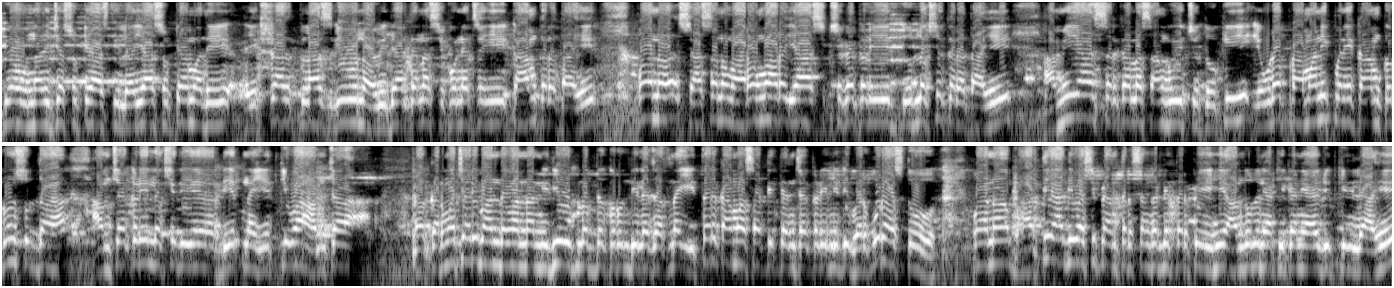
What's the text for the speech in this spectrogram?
किंवा उन्हाळ्याच्या सुट्ट्या असतील या सुट्ट्यामध्ये एक्स्ट्रा क्लास घेऊन विद्यार्थ्यांना शिकवण्याचं हे काम करत आहेत. पण शासन वारंवार या शिक्षकाकडे दुर्लक्ष करत आहे. आम्ही या सरकारला सांगू इच्छितो की एवढं प्रामाणिकपणे काम करून सुद्धा आमच्याकडे लक्ष देत नाहीत किंवा आमच्या कर्मचारी बांधवांना निधी उपलब्ध करून दिला जात नाही. इतर कामासाठी त्यांच्याकडे निधी भरपूर असतो. पण भारतीय आदिवासी पॅंथर संघटनेतर्फे हे आंदोलन या ठिकाणी आयोजित केलेले आहे.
